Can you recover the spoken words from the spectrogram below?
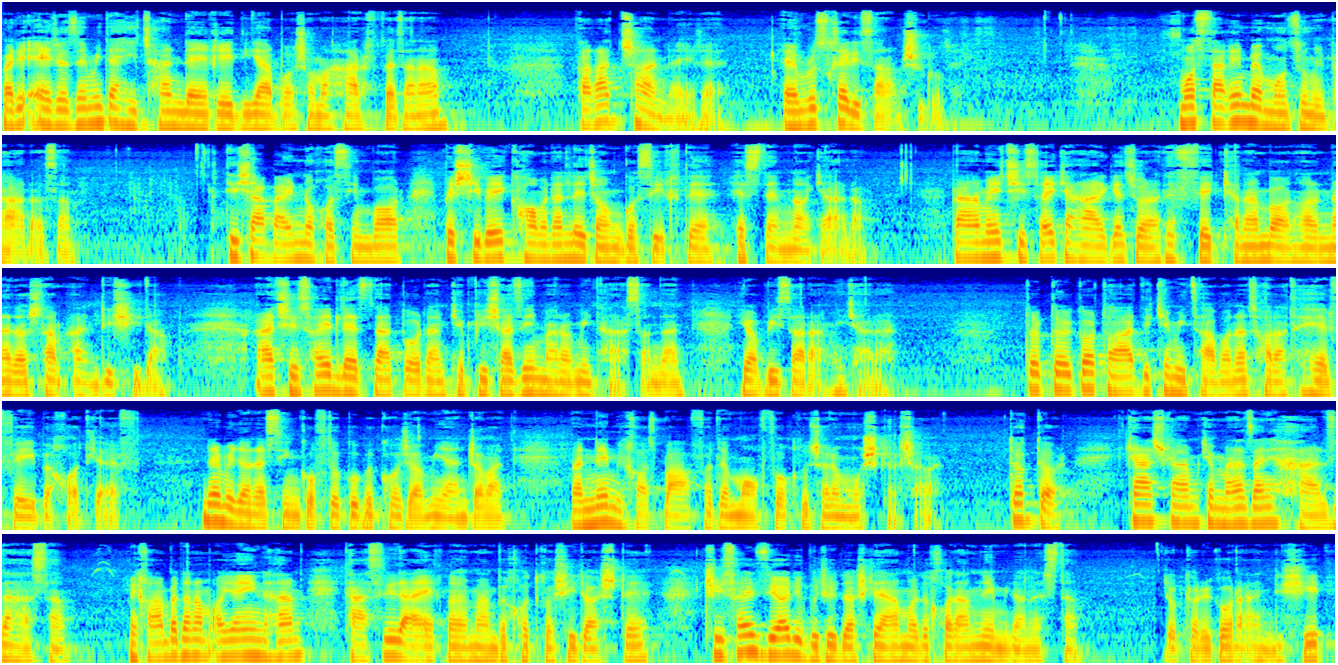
ولی اجازه می‌دهی چند دقیقه دیگر با شما حرف بزنم؟ فقط چند دقیقه. امروز خیلی سرم شلوغه. مستقیم به موضوع می‌پردازم. دیشب برای نخستین بار به شیوه کاملا لجام گسیخته استمنا کردم. به همه چیزهایی که هرگز جرأت فکر کردن به آنها را نداشتم اندیشیدم. از چیزهای لذت بردم که پیش از این مرا میترساندند یا بیزارم می‌کردند. دکتر تا حدی که می‌توانست حالت حرفهای به خود گرفت. نمی‌دانست این گفتگو به کجا میانجامد و نمی‌خواست با افراد موافق دچار مشکل شود. دکتر کشف کردم که من زنی هرزه هستم. می‌خواهم بدانم آیا این هم تأثیری در اقدام من به خودکشی داشته؟ چیزهای زیادی وجود داشت که در مورد خودم نمی‌دانستم. دکتر ایگور اندیشید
